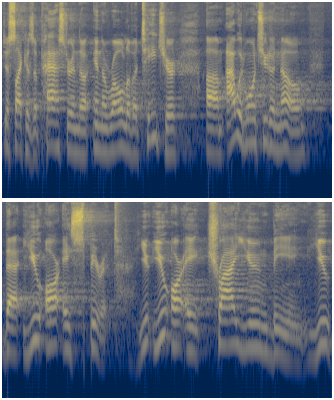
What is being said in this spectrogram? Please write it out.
just like as a pastor in the, in the role of a teacher, um, I would want you to know that you are a spirit. You, you are a triune being. You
